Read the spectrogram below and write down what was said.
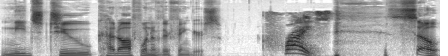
needs to cut off one of their fingers. Christ. So,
